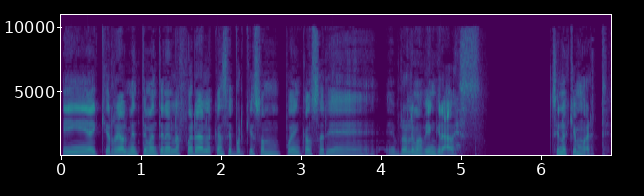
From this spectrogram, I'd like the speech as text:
Y hay que realmente mantenerlas fuera del alcance porque son, pueden causar eh, eh, problemas bien graves. Si no es que muerte.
